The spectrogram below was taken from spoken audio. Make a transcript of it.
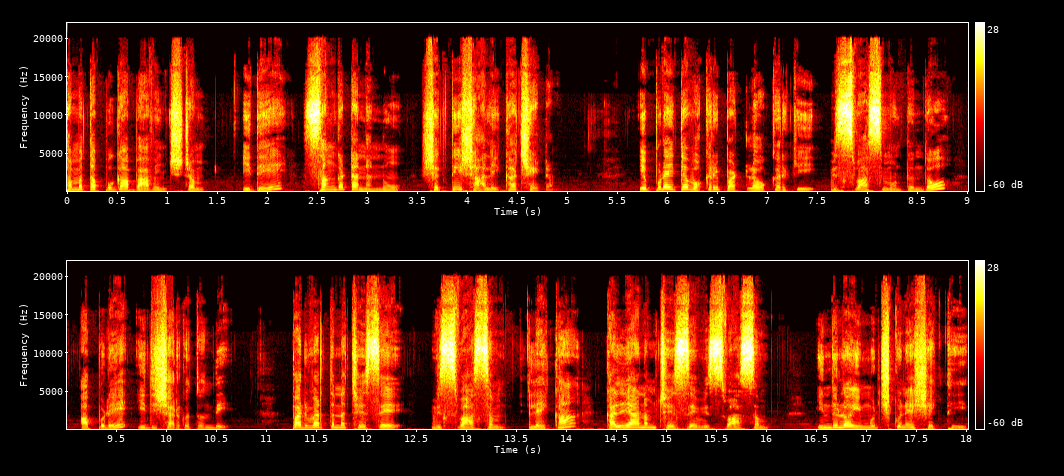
తమ తప్పుగా భావించటం ఇదే సంఘటనను శక్తిశాలిగా చేయటం. ఎప్పుడైతే ఒకరి పట్ల ఒకరికి విశ్వాసం ఉంటుందో అప్పుడే ఇది జరుగుతుంది. పరివర్తన చేసే విశ్వాసం లేక కళ్యాణం చేసే విశ్వాసం ఇందులో ఇముడ్చుకునే శక్తి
